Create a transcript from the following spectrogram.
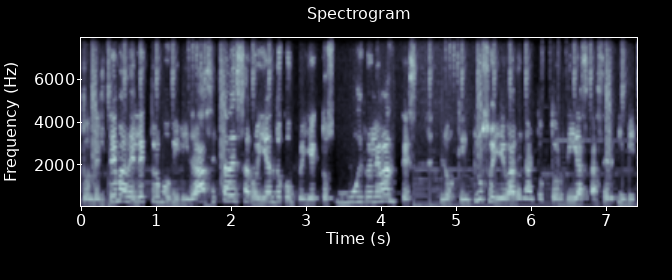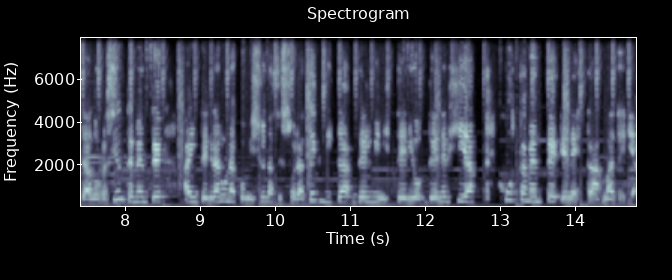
donde el tema de electromovilidad se está desarrollando con proyectos muy relevantes, los que incluso llevaron al doctor Díaz a ser invitado recientemente a integrar una comisión asesora técnica del Ministerio de Energía justamente en esta materia.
